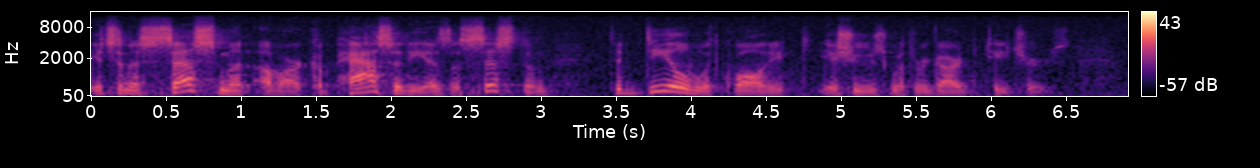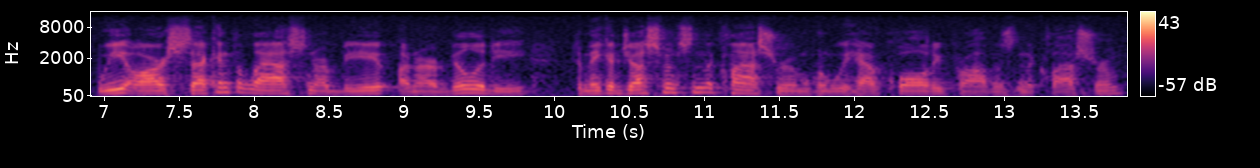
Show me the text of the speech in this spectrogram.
It's an assessment of our capacity as a system to deal with quality issues with regard to teachers. We are second to last in our, be, in our ability to make adjustments in the classroom when we have quality problems in the classroom,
